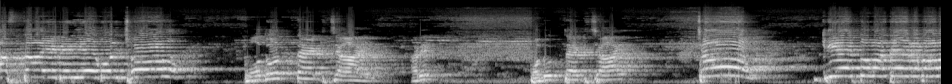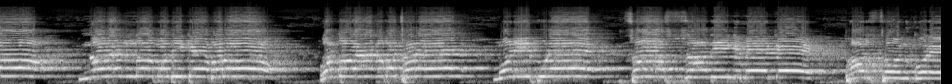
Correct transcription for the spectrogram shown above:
রাস্তায় বেরিয়ে বলছো, পদত্যাগ চাই। আরে, পদত্যাগ চায় চাও, গিয়ে তোমাদের বলো, নরেন্দ্র মোদীকে বলো, গত এক বছরে মণিপুরে সহস্রাধিক মেয়েকে ধর্ষণ করে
